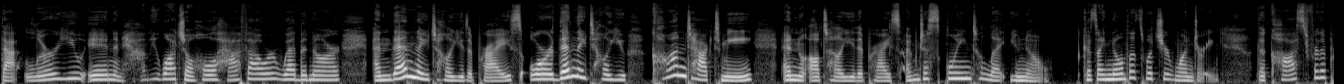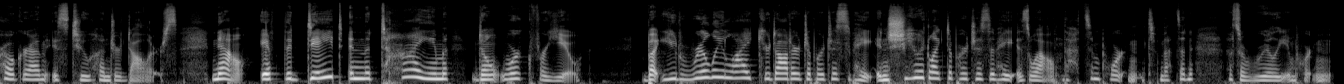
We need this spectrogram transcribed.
that lure you in and have you watch a whole half hour webinar and then they tell you the price or then they tell you contact me and I'll tell you the price. I'm just going to let you know because I know that's what you're wondering. The cost for the program is $200. Now, if the date and the time don't work for you, but you'd really like your daughter to participate and she would like to participate as well. That's important. That's a that's a really important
